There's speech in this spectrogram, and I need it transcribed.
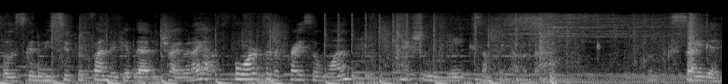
so it's going to be super fun to give that a try. But I got four for the price of one. I can actually make something out of that. I'm excited.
